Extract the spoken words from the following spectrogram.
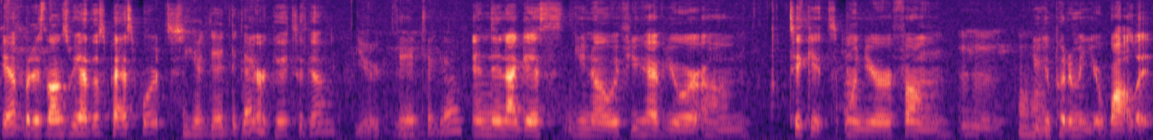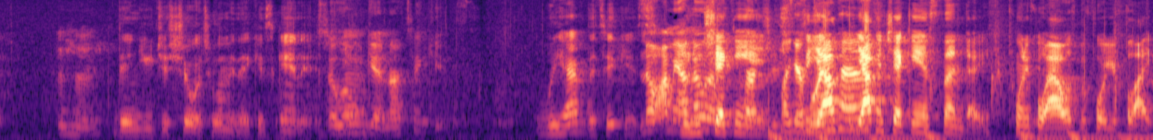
Yeah, but as long as we have those passports, You're good to go. You're good to go. You're good to go. And then I guess, you know, if you have your um, tickets on your phone, Uh-huh. you can put them in your wallet. Mm-hmm. Then you just show it to them and they can scan it. So when we getting our tickets? We have the tickets. No, I mean I When know you that check we in, Like your boarding y'all, pass? y'all can check in Sunday, 24 hours before your flight,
